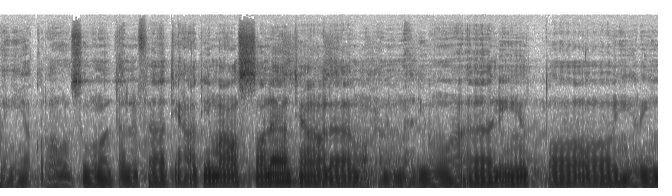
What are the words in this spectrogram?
من يقرأ سورة الفاتحة مع الصلاة على محمد وآله الطاهرين.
